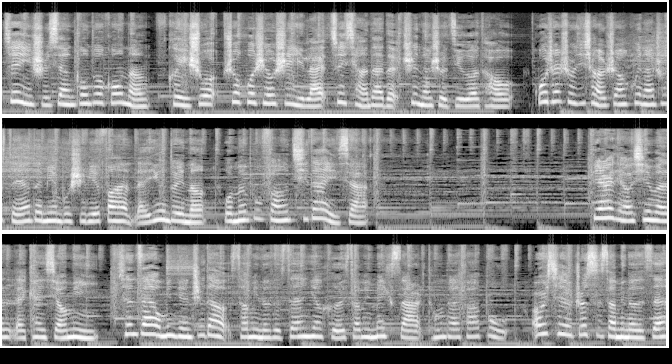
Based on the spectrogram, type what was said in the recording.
借以实现更多功能。可以说，这或是有史以来最强大的智能手机额头。国产手机厂商会拿出怎样的面部识别方案来应对呢？我们不妨期待一下。第二条新闻来看小米，现在我们已经知道小米 Note 3要和小米 Mix 2同台发布，而且这次小米 Note 3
